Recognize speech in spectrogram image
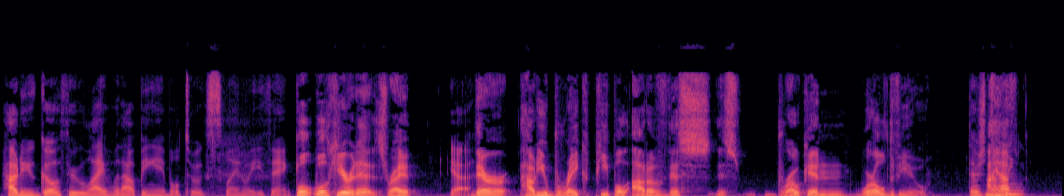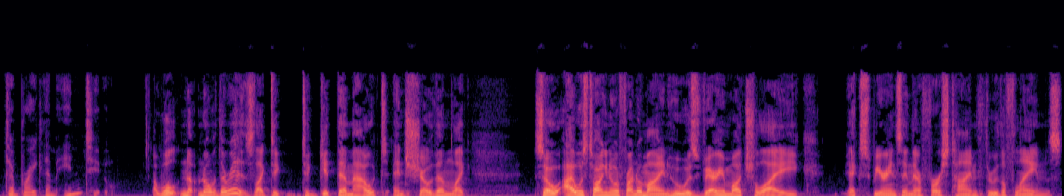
How do you go through life without being able to explain what you think? Well, well, here it is, right? yeah. There, how do you break people out of this this broken worldview? There's I have- nothing to break them into. Uh, Well, no, no, there is like to to get them out and show them like. So I was talking to a friend of mine who was very much like experiencing their first time through the flames,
